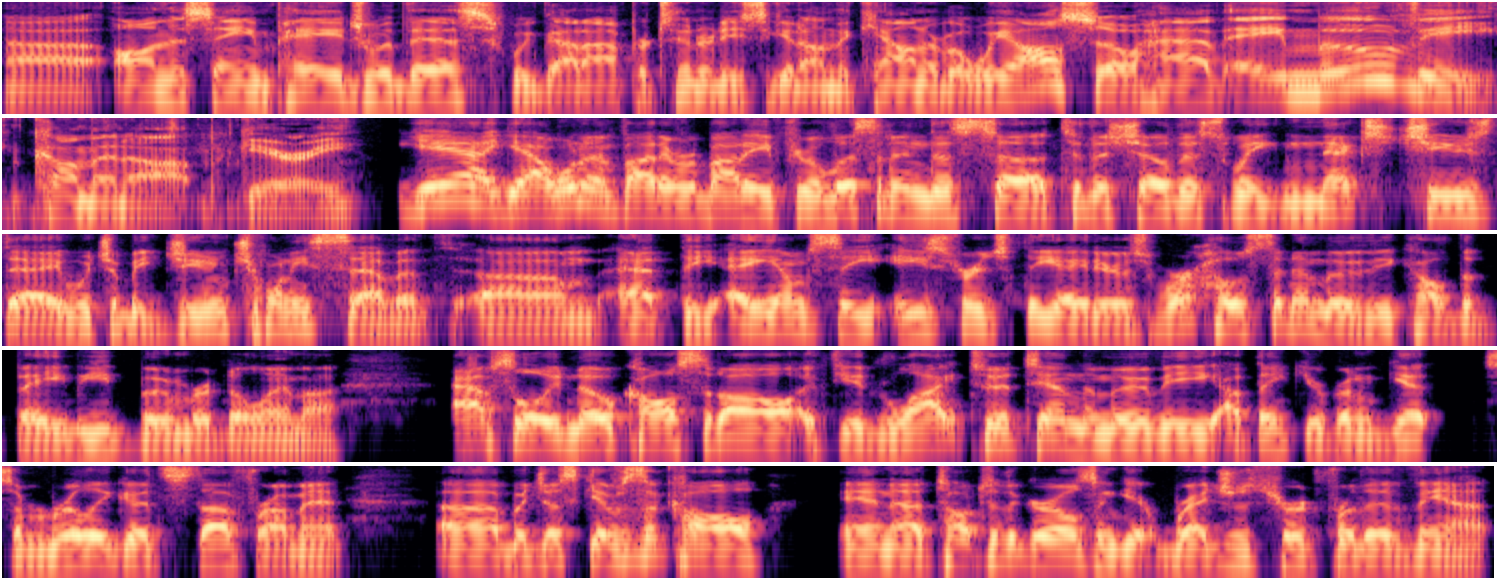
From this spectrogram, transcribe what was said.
uh, on the same page with this. We've got opportunities to get on the calendar, but we also have a movie coming up, Gary. Yeah, yeah. I want to invite everybody, if you're listening this uh, to the show this week, next Tuesday, which will be June 27th, um, at the AMC Eastridge Theaters, we're hosting a movie called The Baby Boomer Dilemma. Absolutely no cost at all. If you'd like to attend the movie, I think you're going to get some really good stuff from it. Uh, but just give us a call and uh, talk to the girls and get registered for the event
